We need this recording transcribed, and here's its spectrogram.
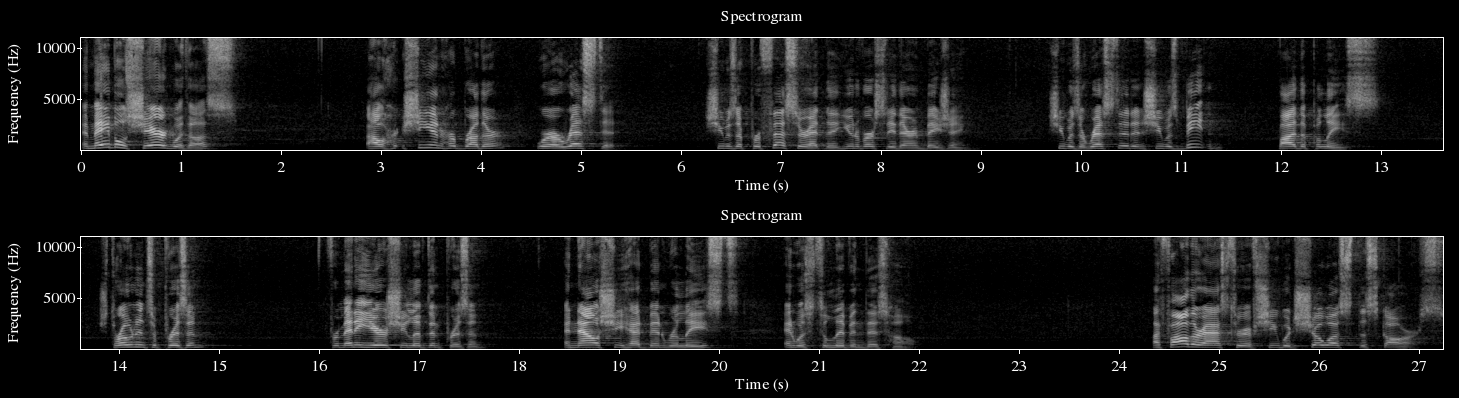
And Mabel shared with us how she and her brother were arrested. She was a professor at the university there in Beijing. She was arrested and she was beaten by the police. She's thrown into prison. For many years, she lived in prison. And now she had been released and was to live in this home. My father asked her if she would show us the scars.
